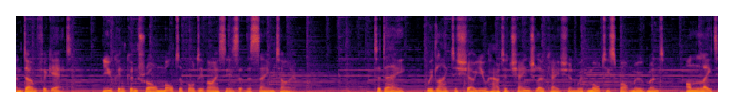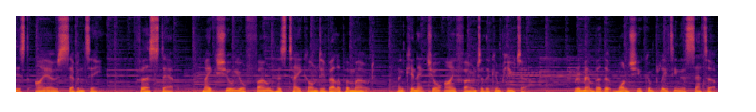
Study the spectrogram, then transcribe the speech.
and don't forget, you can control multiple devices at the same time. Today, we'd like to show you how to change location with multi-spot movement on latest iOS 17. First step, make sure your phone has take on developer mode and connect your iPhone to the computer. Remember that once you're completing the setup,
